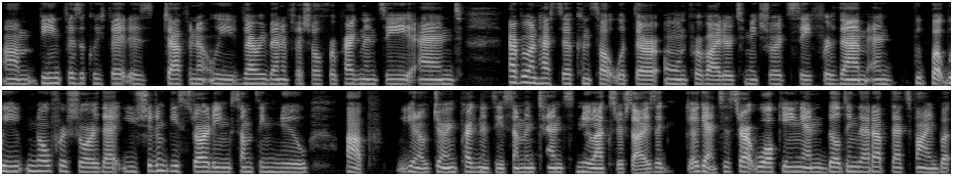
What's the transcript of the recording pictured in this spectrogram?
um, being physically fit is definitely very beneficial for pregnancy and everyone has to consult with their own provider to make sure it's safe for them and but we know for sure that you shouldn't be starting something new up you know during pregnancy some intense new exercise. Again to start walking and building that up that's fine but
